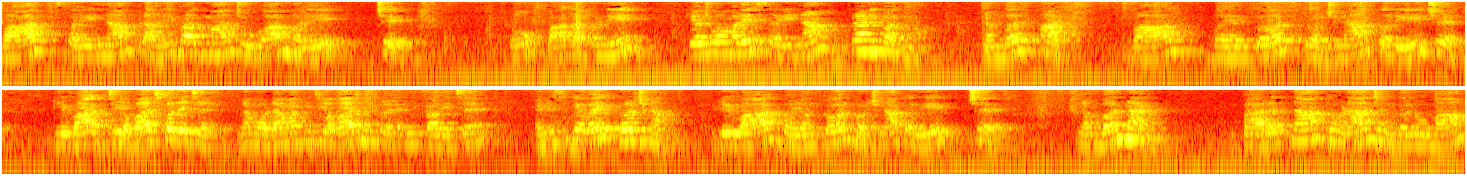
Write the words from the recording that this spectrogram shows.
વાઘ શહેરના પ્રાણી બાગમાં જોવા મળે છે. તો વાઘ આપણને ક્યાં જોવા મળે? શહેરના પ્રાણીવાદમાં. નંબર આઠ. વાઘ ભયંકર ગર્જના કરે છે. એટલે વાઘ જે અવાજ કરે છે, એના મોઢામાંથી જે અવાજ નીકળે છે, એને શું કહેવાય? ગર્જના. એટલે વાઘ ભયંકર ગર્જના કરે છે. Number nine. ભારતના ઘણા જંગલોમાં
